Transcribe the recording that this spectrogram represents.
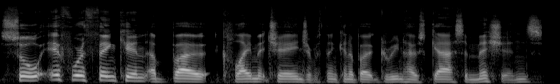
so if we're thinking about climate change, if we're thinking about greenhouse gas emissions,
